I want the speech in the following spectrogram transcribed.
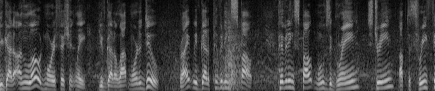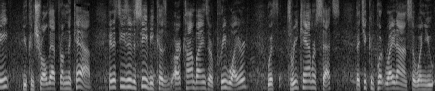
You've got to unload more efficiently. You've got a lot more to do, right? We've got a pivoting spout. Pivoting spout moves the grain stream up to three feet. You control that from the cab. And it's easy to see because our combines are pre-wired with three camera sets that you can put right on. So when you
